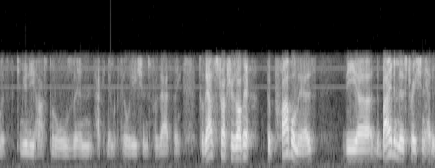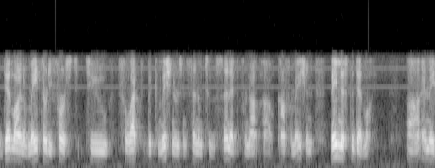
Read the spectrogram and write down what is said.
with community hospitals and academic affiliations for that thing. So that structure is all there. The problem is the uh, the Biden administration had a deadline of May 31st to select the commissioners and send them to the Senate for not, uh, confirmation, they missed the deadline. Uh, and they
